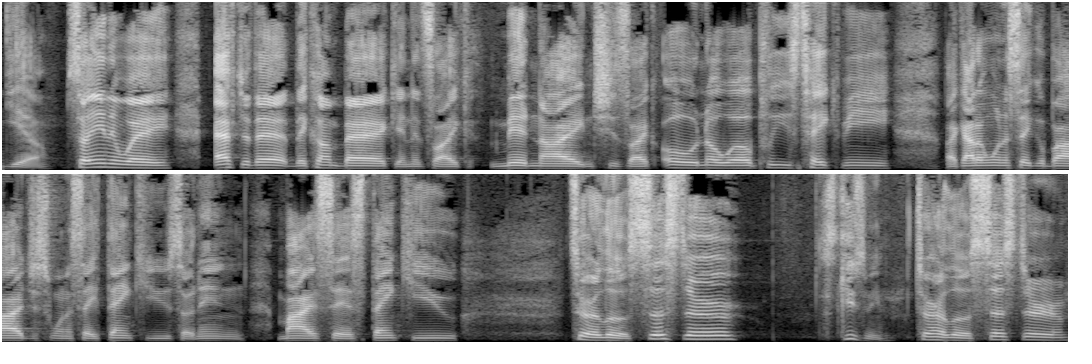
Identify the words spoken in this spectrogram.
yeah. So anyway, after that, they come back and it's like midnight, and she's like, "Oh Noel, please take me. Like I don't want to say goodbye. I just want to say thank you." So then Maya says thank you to her little sister. Excuse me to her little sister,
